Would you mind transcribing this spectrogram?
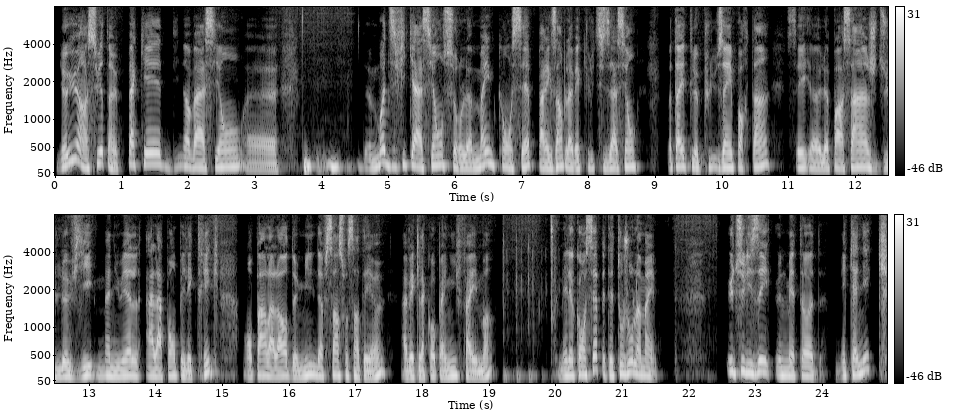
Il y a eu ensuite un paquet d'innovations, euh, de modifications sur le même concept, par exemple avec l'utilisation peut-être le plus important, c'est euh, le passage du levier manuel à la pompe électrique. On parle alors de 1961 avec la compagnie Faima. Mais le concept était toujours le même. Utiliser une méthode mécanique,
